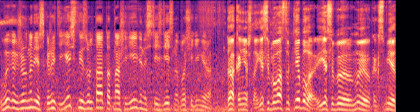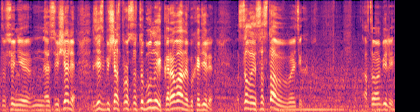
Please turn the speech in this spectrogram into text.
вы как журналист, скажите, есть результат от нашей деятельности здесь, на площади мира? Да, конечно. Если бы вас тут не было, если бы мы, как СМИ, это все не освещали, здесь бы сейчас просто табуны, караваны бы ходили. Целые составы этих автомобилей.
